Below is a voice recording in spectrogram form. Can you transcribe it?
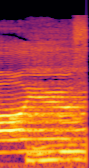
All you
